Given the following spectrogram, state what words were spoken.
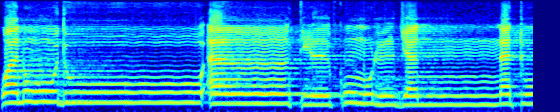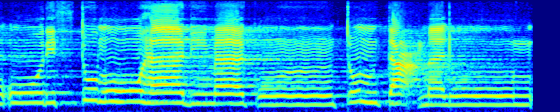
ونودوا أن تلكم الجنة أورثتموها بما كنتم تعملون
